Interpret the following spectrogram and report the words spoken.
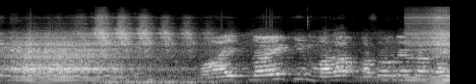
नाही. माहीत नाही की मला फसवण्याचा काही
